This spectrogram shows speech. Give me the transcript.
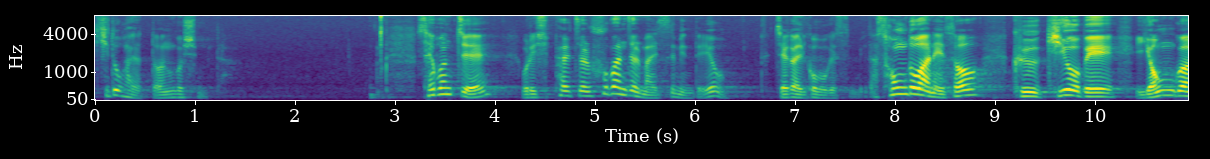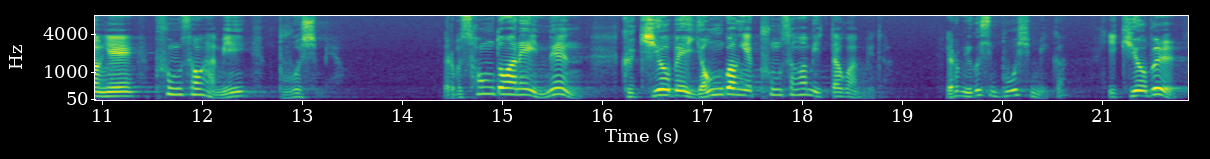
기도하였던 것입니다. 세 번째 우리 18절 후반절 말씀인데요. 제가 읽어보겠습니다. 성도 안에서 그 기업의 영광의 풍성함이 무엇이며 여러분 성도 안에 있는 그 기업의 영광의 풍성함이 있다고 합니다. 여러분 이것이 무엇입니까? 이 기업을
